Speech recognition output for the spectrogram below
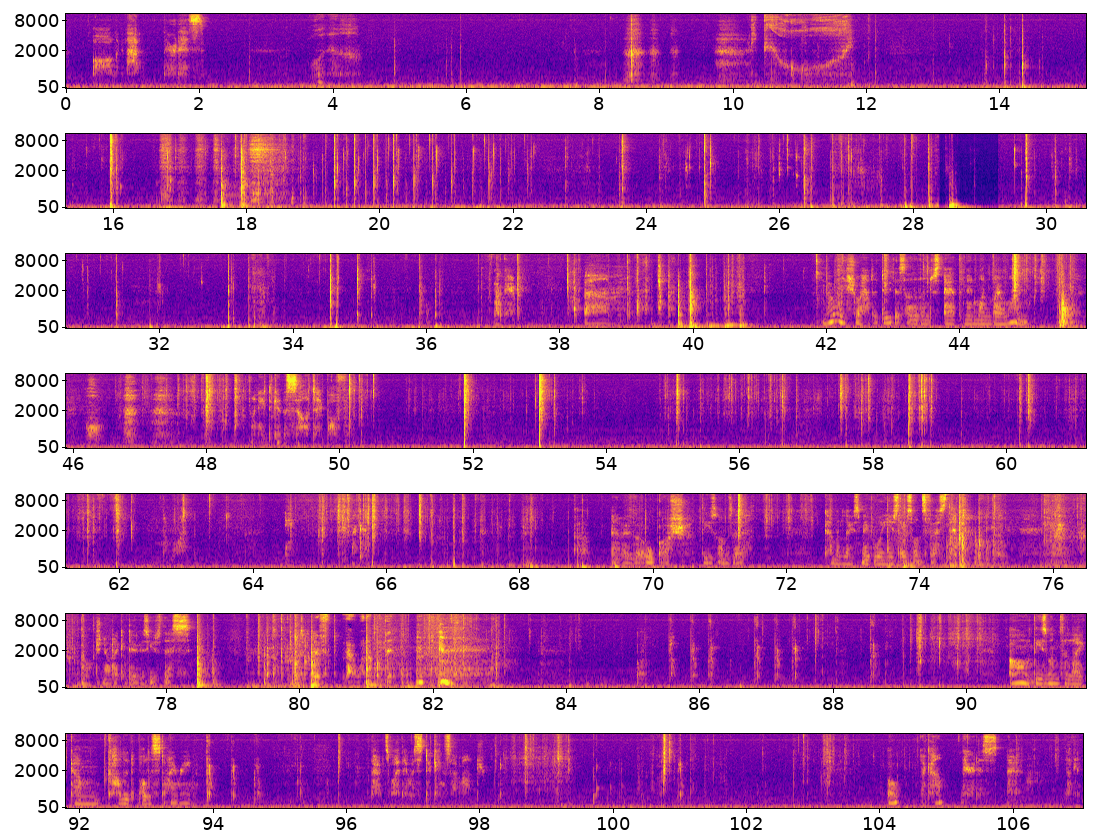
Sure how to do this other than just add them in one by one. I need to get the sellotape off. Number one. Okay. and over. Oh gosh, these ones are coming loose. Maybe we'll use those ones first then. Oh, do you know what I can do is use this to lift that one up a bit. Oh, these ones are like um, coloured polystyrene. That's why they were sticking so much. Oh, I can't. There it is. Lovely.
